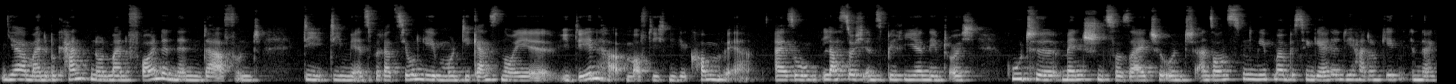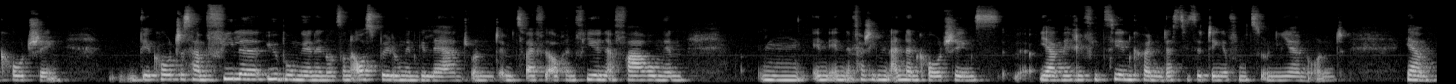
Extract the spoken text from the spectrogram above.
ja meine Bekannten und meine Freunde nennen darf. Und die, die mir Inspiration geben und die ganz neue Ideen haben, auf die ich nie gekommen wäre. Also lasst euch inspirieren, nehmt euch gute Menschen zur Seite und ansonsten nehmt mal ein bisschen Geld in die Hand und geht in ein Coaching. Wir Coaches haben viele Übungen in unseren Ausbildungen gelernt und im Zweifel auch in vielen Erfahrungen mm, in, in verschiedenen anderen Coachings ja, verifizieren können, dass diese Dinge funktionieren. Und ja,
